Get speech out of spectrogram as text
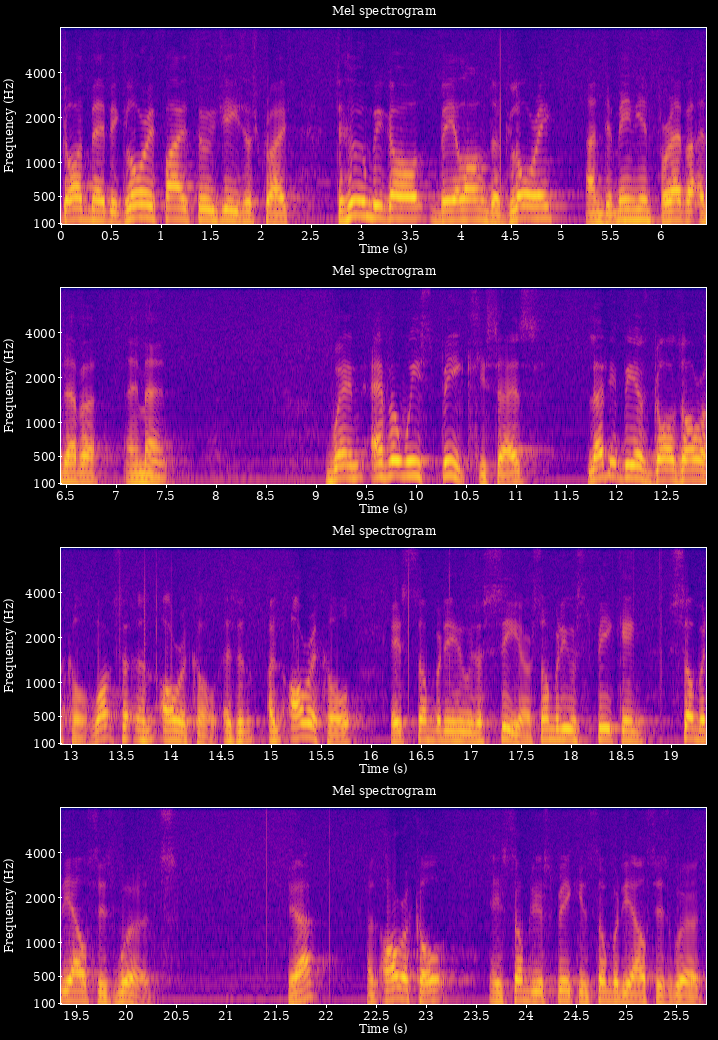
God may be glorified through Jesus Christ, to whom we go belong the glory and dominion forever and ever. Amen. Whenever we speak, he says, let it be as God's oracle. What's an oracle? Is an, an oracle is somebody who is a seer, somebody who's speaking somebody else's words. Yeah? An oracle is somebody who's speaking somebody else's words.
